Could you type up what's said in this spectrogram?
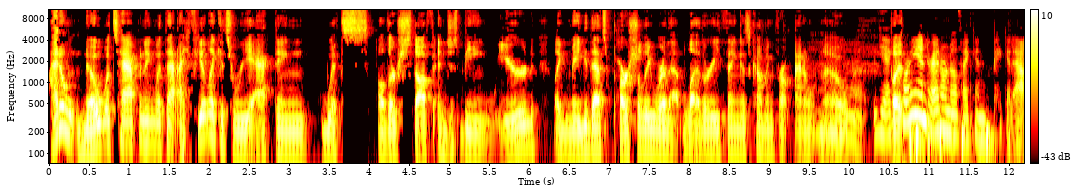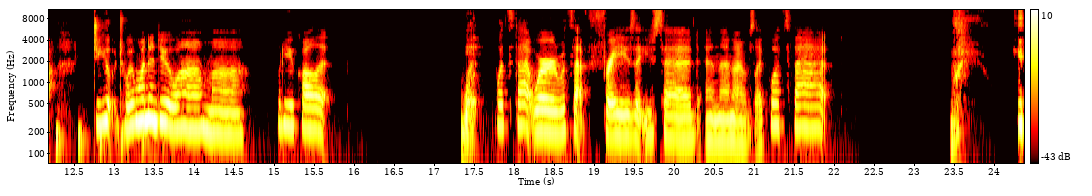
I don't know what's happening with that. I feel like it's reacting with other stuff and just being weird. Like maybe that's partially where that leathery thing is coming from. I don't know. Uh, yeah, but- coriander. I don't know if I can pick it out. Do you? Do we want to do um? Uh, what do you call it? What? What's that word? What's that phrase that you said? And then I was like, "What's that?" you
